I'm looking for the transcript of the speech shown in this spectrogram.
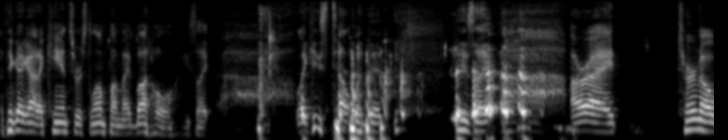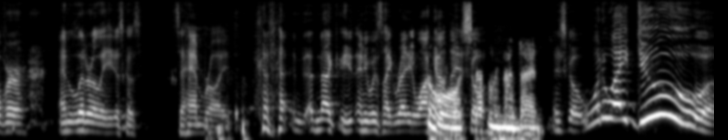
I think I got a cancerous lump on my butthole. He's like, like he's dealt with it. He's like, "Ah, all right, turn over, and literally he just goes, it's a hemorrhoid, and, and, not- and he was like ready to walk out. And I Oh, just it's go, definitely. I just go, what do I do?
